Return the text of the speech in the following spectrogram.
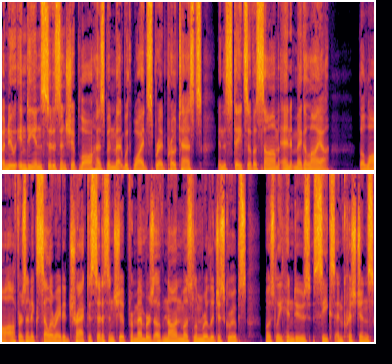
A new Indian citizenship law has been met with widespread protests in the states of Assam and Meghalaya the law offers an accelerated track to citizenship for members of non Muslim religious groups, mostly Hindus, Sikhs, and Christians,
